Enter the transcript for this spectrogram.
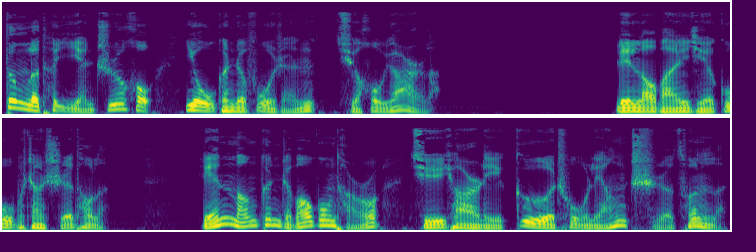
瞪了他一眼之后，又跟着妇人去后院了。林老板也顾不上石头了，连忙跟着包工头去院里各处量尺寸了，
